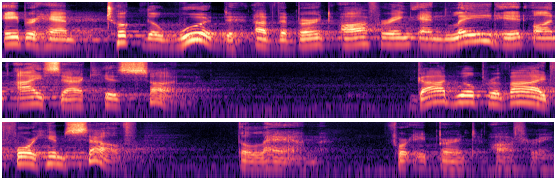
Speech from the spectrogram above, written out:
Abraham took the wood of the burnt offering and laid it on Isaac, his son. God will provide for himself the lamb for a burnt offering.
